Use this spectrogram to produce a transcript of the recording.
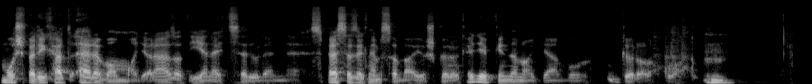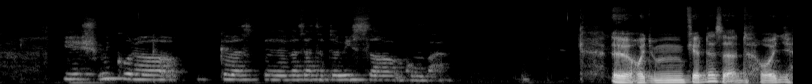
most pedig hát erre van magyarázat, ilyen egyszerű lenne ez. Persze ezek nem szabályos körök egyébként, de nagyjából kör alakúak. És mikor a vezethető vissza a gombák? Hogy kérdezed, hogy?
